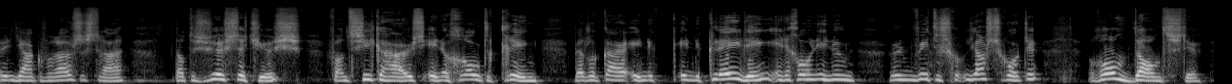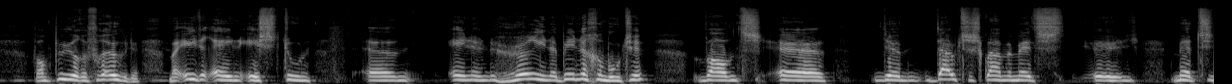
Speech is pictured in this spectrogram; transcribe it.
uh, Jacob Ruizenstraat, dat de zustertjes van het ziekenhuis in een grote kring met elkaar in de, in de kleding, in, gewoon in hun, hun witte jasschorten, ronddansten. Van pure vreugde. Maar iedereen is toen uh, in een hurry naar binnen gemoeten. Want uh, de Duitsers kwamen met, uh, met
